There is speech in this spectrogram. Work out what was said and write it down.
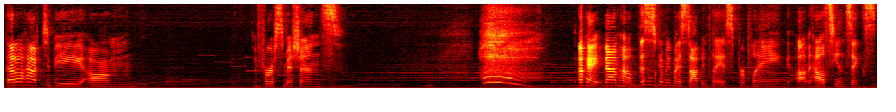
That'll have to be, um, first missions. okay, now I'm home. This is going to be my stopping place for playing um, Halcyon 6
